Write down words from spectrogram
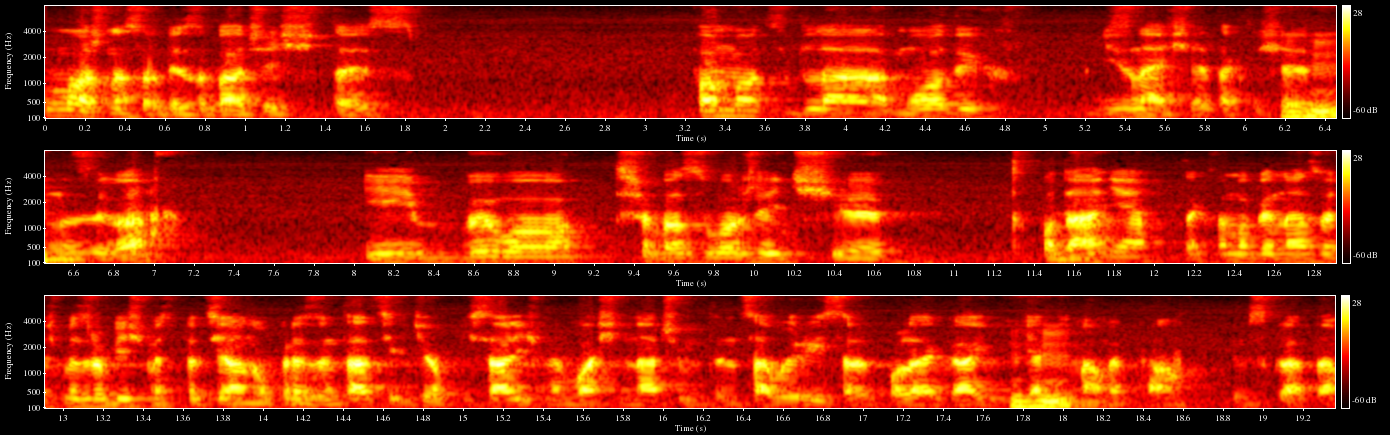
Można sobie zobaczyć, to jest pomoc dla młodych w biznesie, tak to się Mhm. nazywa. I było trzeba złożyć e, podanie, tak to mogę nazwać. My zrobiliśmy specjalną prezentację, gdzie opisaliśmy właśnie na czym ten cały resell polega i Mhm. jaki mamy plan tym sklepem.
